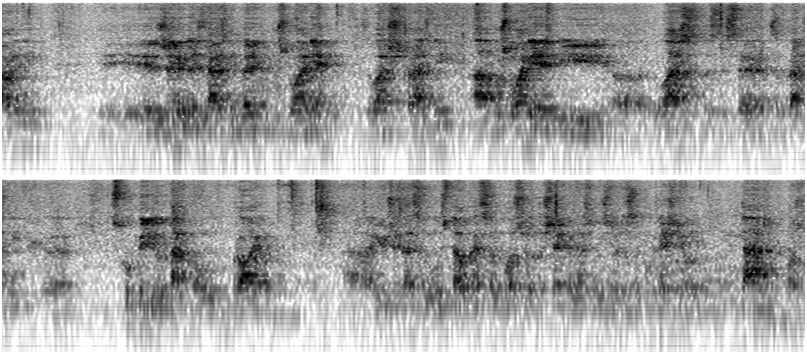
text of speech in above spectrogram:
pozdravljeni. E, želim da izrazim veliko poštovanje za vaš praznik, a poštovanje i do vas da ste se za praznik skupili u takvom broju. Juče kad sam ustao, kad sam pošao do šefe, ja sam mislio da sam pogrešio datum, pošto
